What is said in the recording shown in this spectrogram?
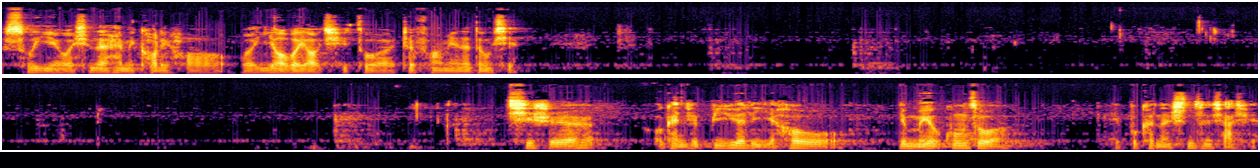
所以我现在还没考虑好我要不要去做这方面的东西。其实，我感觉毕业了以后又没有工作，也不可能生存下去，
